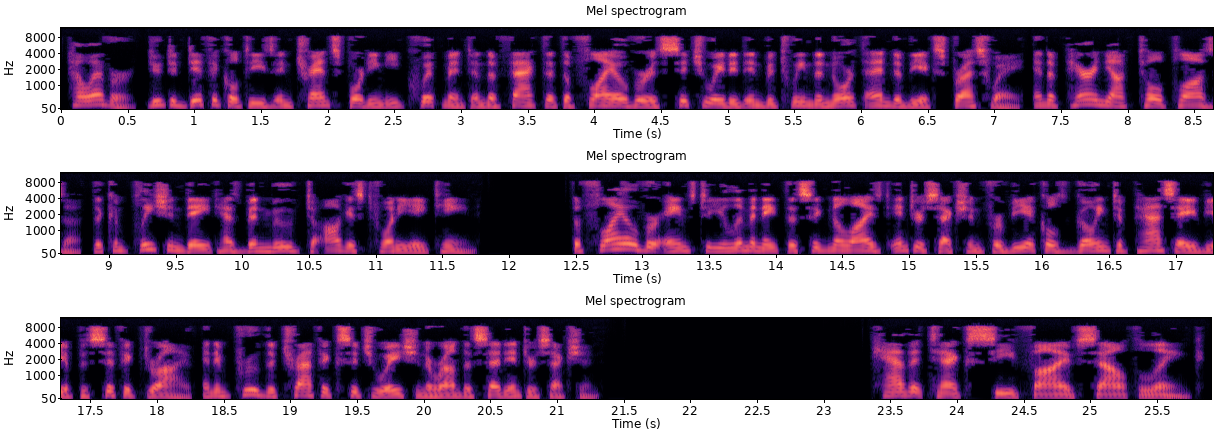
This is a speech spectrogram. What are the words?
However, due to difficulties in transporting equipment and the fact that the flyover is situated in between the north end of the expressway, and the Parañaque Toll Plaza, the completion date has been moved to August 2018. The flyover aims to eliminate the signalized intersection for vehicles going to Pasay via Pacific Drive, and improve the traffic situation around the said intersection. Cavitex C5 South Link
